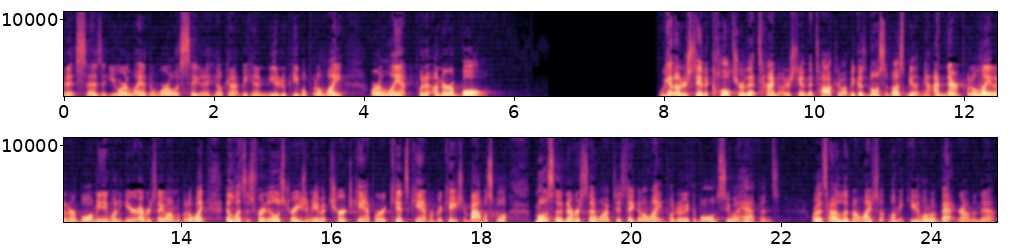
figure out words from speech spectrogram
And it says that you are light of the world, a city on a hill cannot be hidden. Neither do people put a light or a lamp, put it under a bowl we got to understand the culture of that time to understand that talked about because most of us be like, I've never put a light on our bowl. I mean, anyone here ever say, well, I'm going to put a light? Unless it's for an illustration, maybe at church camp or a kid's camp or vacation Bible school. Most of them never said, well, I've just taken a light and put it underneath the bowl to see what happens. Or that's how I live my life. So let me give you a little bit of background on that.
